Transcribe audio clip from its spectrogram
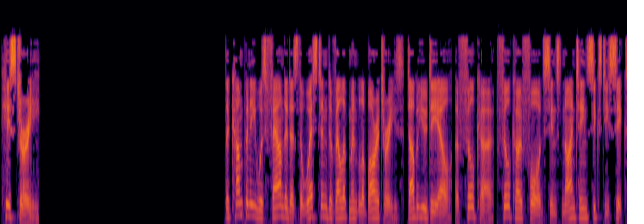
History The company was founded as the Western Development Laboratories (WDL) of Philco, Philco Ford since 1966.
